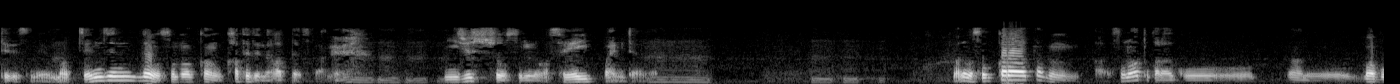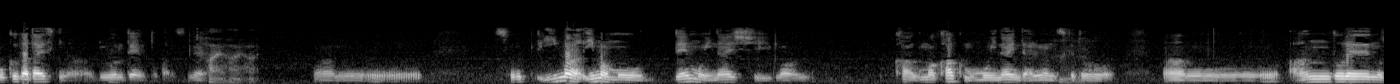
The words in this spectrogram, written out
てですね、まあ、全然でもその間勝ててなかったですからね。うん20勝するのが精一杯みたいな。うんうんうんまあでもそこから多分、あその後からこう、あの、まあ僕が大好きなルオルデーンとかですね。はいはいはい。あの、それって今、今もうデンもいないし、まあ、か、まあカークももういないんであれなんですけど、あの、アンドレの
